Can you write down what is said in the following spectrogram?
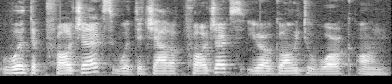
with the projects, with the Java projects you're going to work on.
